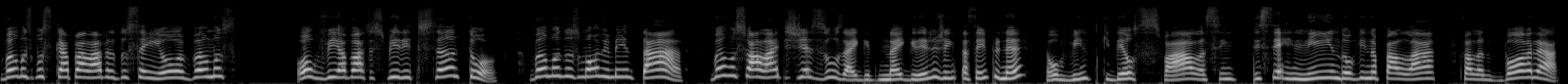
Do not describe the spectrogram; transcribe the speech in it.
Vamos buscar a palavra do Senhor. Vamos ouvir a voz do Espírito Santo. Vamos nos movimentar. Vamos falar de Jesus. Na igreja a gente está sempre, né? Ouvindo que Deus fala, assim, discernindo, ouvindo a palavra, falando, bora,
